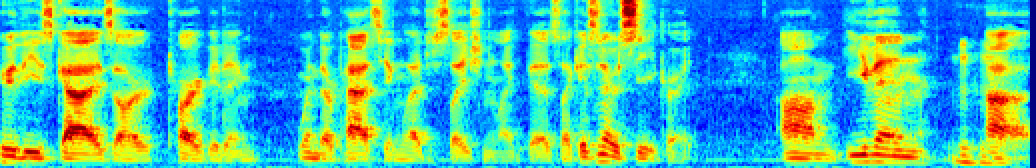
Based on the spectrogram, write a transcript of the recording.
who these guys are targeting when they're passing legislation like this. Like it's no secret. Um, even uh,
